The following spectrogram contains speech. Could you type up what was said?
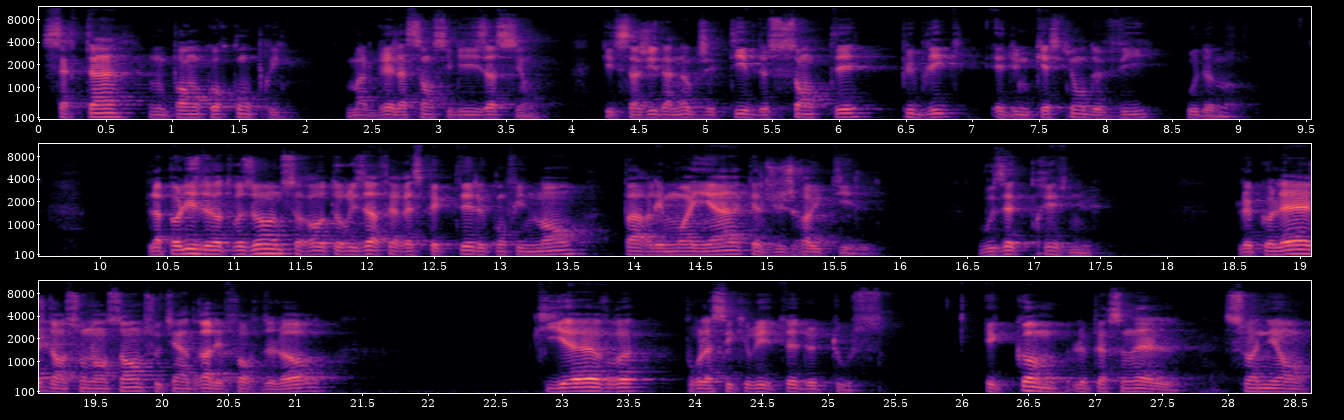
certains n'ont pas encore compris, malgré la sensibilisation, qu'il s'agit d'un objectif de santé publique et d'une question de vie ou de mort. La police de notre zone sera autorisée à faire respecter le confinement par les moyens qu'elle jugera utiles. Vous êtes prévenus. Le collège, dans son ensemble, soutiendra les forces de l'ordre qui œuvrent pour la sécurité de tous. Et comme le personnel soignant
